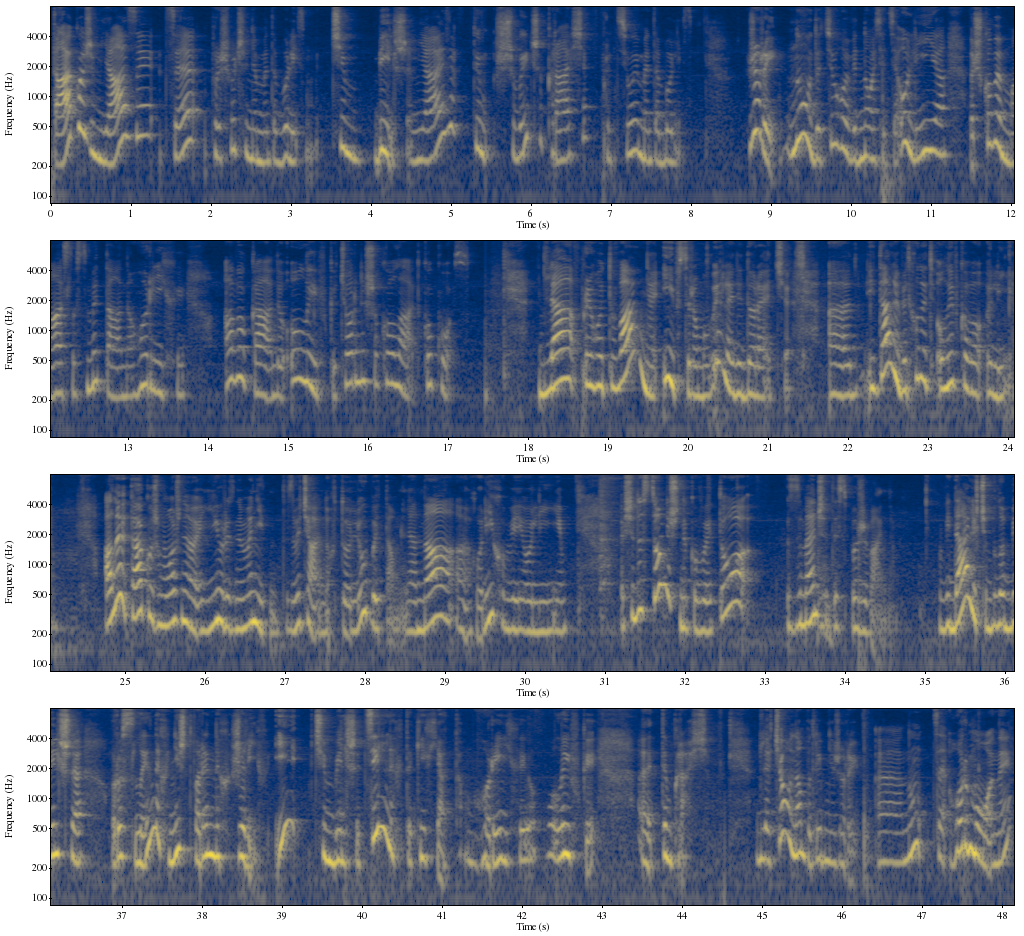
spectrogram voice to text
Також м'язи це пришвидшення метаболізму. Чим більше м'язів, тим швидше краще працює метаболізм. Жири. Ну, до цього відносяться олія, вершкове масло, сметана, горіхи, авокадо, оливки, чорний шоколад, кокос. Для приготування і в сирому вигляді, до речі, е, ідеально підходить оливкова олія. Але також можна її різноманітнити. Звичайно, хто любить там ляна, е, горіхові олії. Щодо соняшникової, то зменшити споживання. В ідеалі, щоб було більше рослинних, ніж тваринних жирів. І чим більше цільних, таких як там горіхи, оливки, е, тим краще. Для чого нам потрібні жири? Е, ну, Це гормони,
